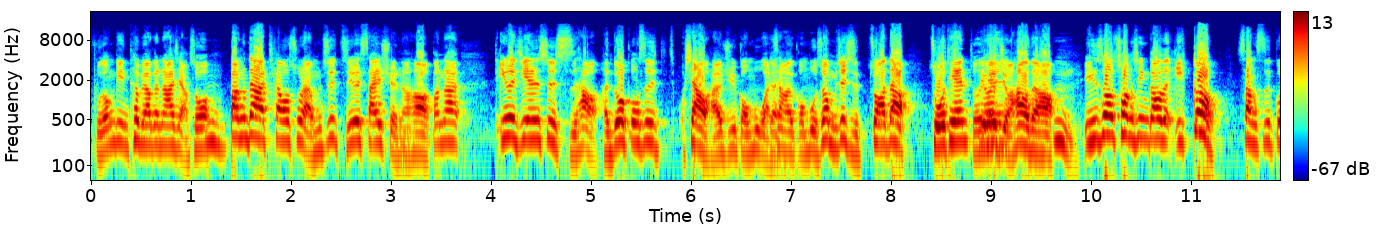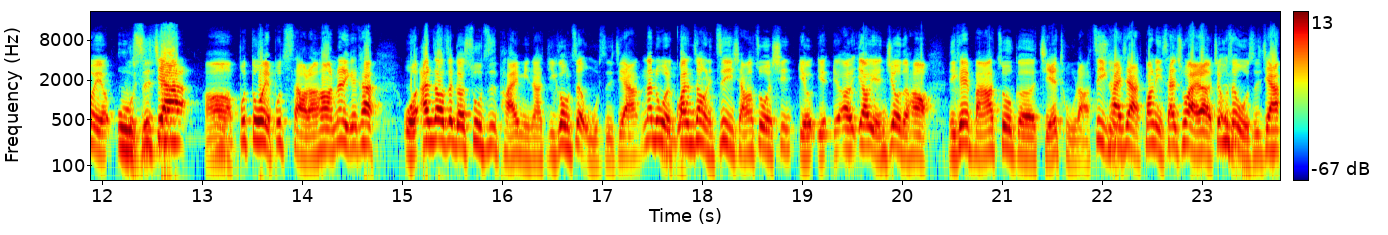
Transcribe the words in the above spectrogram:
辅东定特别要跟大家讲说，帮大家挑出来，我们就直接筛选了哈，帮大家，因为今天是十号，很多公司下午还会继续公布，晚上还会公布，所以我们就只抓到昨天六月九号的哈，营收创新高的一共。上市柜有五十家啊，不多也不少了哈。那你可以看，我按照这个数字排名啊，一共这五十家。那如果观众你自己想要做新有有要要研究的哈，你可以把它做个截图啦，自己看一下，帮你筛出来了，就这五十家。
